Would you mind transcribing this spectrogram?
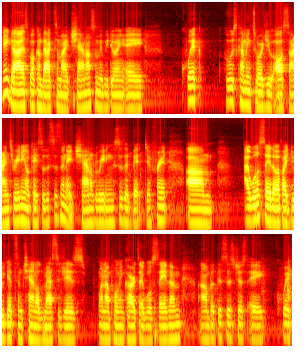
Hey guys, welcome back to my channel. So I'm going to be doing a quick who's coming towards you all signs reading. Okay, so this isn't a channeled reading. This is a bit different. Um, I will say though, if I do get some channeled messages when I'm pulling cards, I will say them. Um, but this is just a quick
